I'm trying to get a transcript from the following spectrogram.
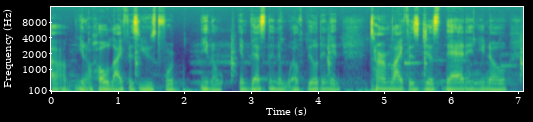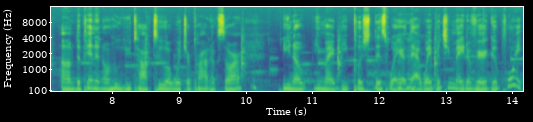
um, you know whole life is used for you know investing and wealth building and term life is just that and you know um, depending on who you talk to or what your products are you know you might be pushed this way mm-hmm. or that way but you made a very good point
